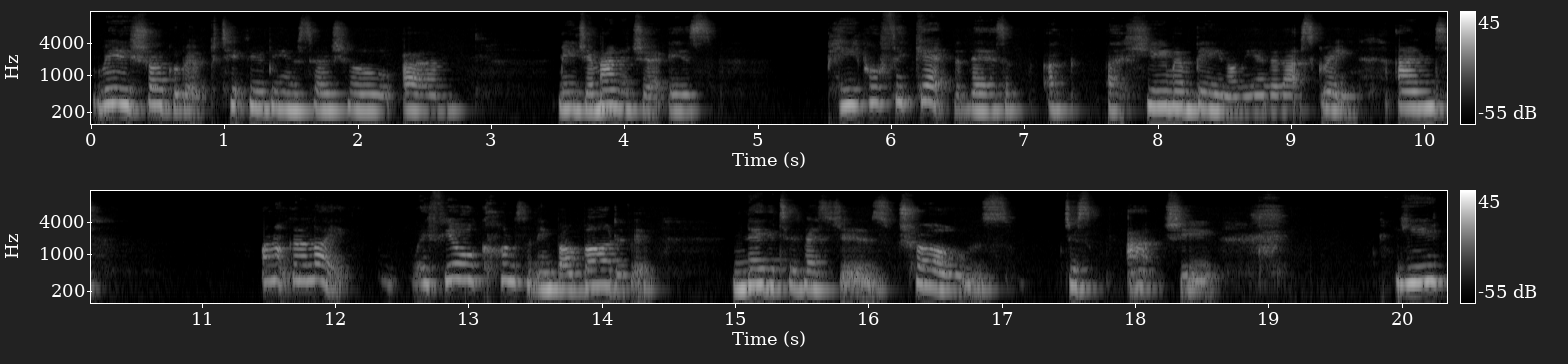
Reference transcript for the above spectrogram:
really struggled with, particularly being a social um, media manager. Is people forget that there's a, a, a human being on the end of that screen, and I'm not going to lie. If you're constantly bombarded with negative messages, trolls, just at you, you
